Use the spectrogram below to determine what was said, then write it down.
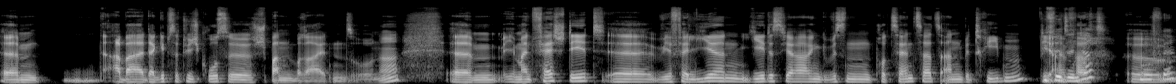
Ähm, aber da gibt's natürlich große Spannbreiten so. Ne? Ähm, ich meine, fest steht, äh, wir verlieren jedes Jahr einen gewissen Prozentsatz an Betrieben. Die Wie viel einfach, sind das? Äh,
